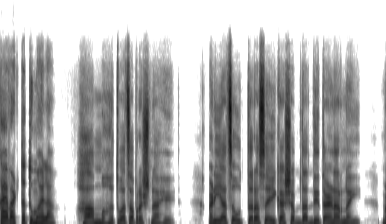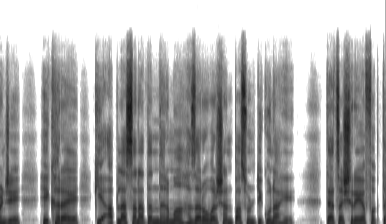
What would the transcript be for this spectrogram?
काय वाटतं तुम्हाला? हा महत्त्वाचा प्रश्न आहे. आणि याचं उत्तर असं एका शब्दात देता येणार नाही. म्हणजे हे खरं आहे की आपला सनातन धर्म हजारो वर्षांपासून टिकून आहे. त्याचं श्रेय फक्त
